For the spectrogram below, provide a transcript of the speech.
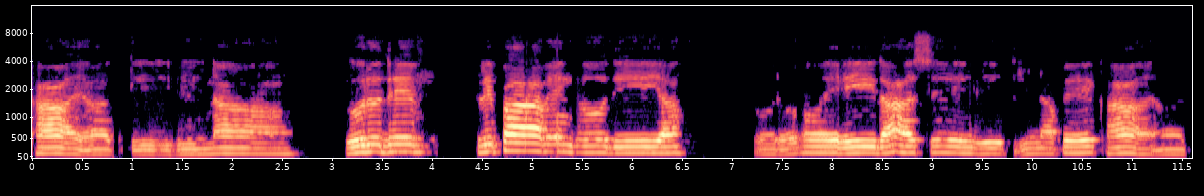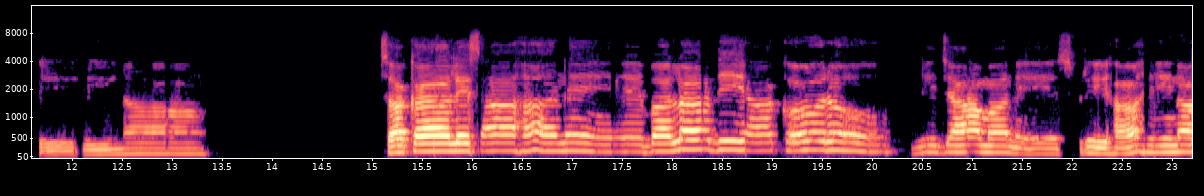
খায়াতিহীনা গুরুদেব কৃপা বিন্দু দিয়া করো এই দাসে তৃণাপে খায়াতিহীনা সকলে সাহানে বল দিয়া করো নিজা মনে স্পৃহাহীনা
